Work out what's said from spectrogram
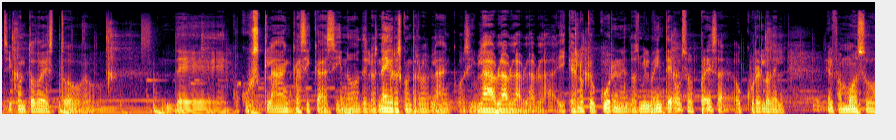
sí, con todo esto de Cucuz Clan casi casi, ¿no? De los negros contra los blancos y bla, bla, bla, bla, bla. ¿Y qué es lo que ocurre en el 2020? Oh, sorpresa, ocurre lo del el famoso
